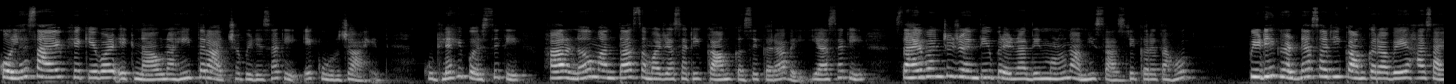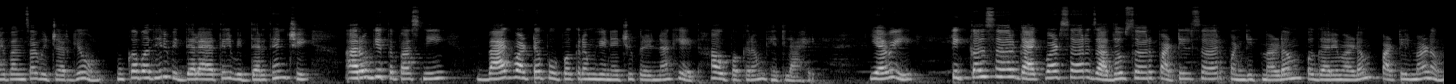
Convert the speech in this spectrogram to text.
कोल्हे साहेब हे केवळ एक नाव नाही तर आजच्या पिढीसाठी एक ऊर्जा आहेत. कुठल्याही परिस्थितीत हार न मानता समाजासाठी काम कसे करावे यासाठी साहेबांची जयंती प्रेरणा दिन म्हणून आम्ही साजरी करत आहोत. पिढी घडण्यासाठी काम करावे हा साहेबांचा विचार घेऊन मुकबधीर विद्यालयातील विद्यार्थ्यांची आरोग्य तपासणी बॅग वाटप उपक्रम घेण्याची प्रेरणा घेत हा उपक्रम घेतला आहे. यावेळी Tikkal sir Gaikwad sir Jadhav sir Patil sir Pandit madam Pagare madam Patil madam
